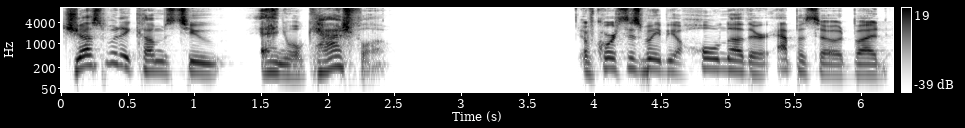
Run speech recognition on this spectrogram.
just when it comes to annual cash flow. Of course, this may be a whole nother episode, but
